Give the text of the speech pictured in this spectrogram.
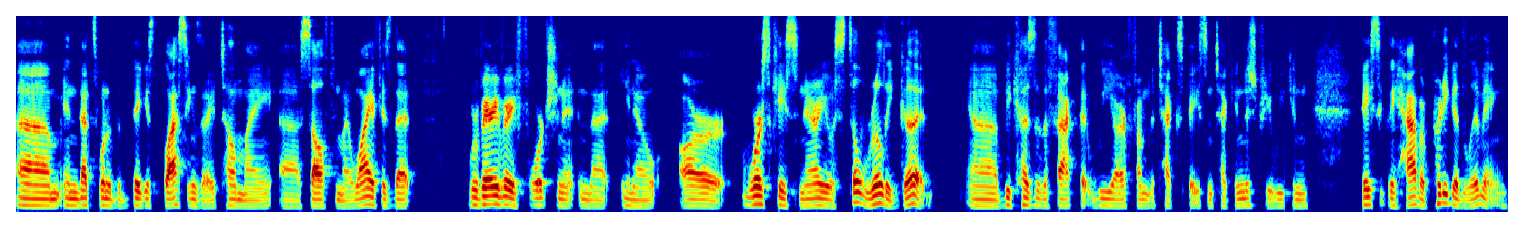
Um, and that's one of the biggest blessings that I tell myself uh, and my wife is that we're very very fortunate in that you know our worst case scenario is still really good uh, because of the fact that we are from the tech space and tech industry. We can basically have a pretty good living,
